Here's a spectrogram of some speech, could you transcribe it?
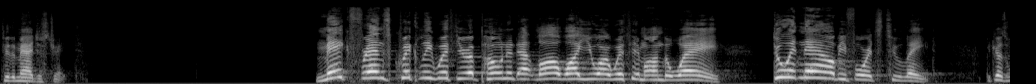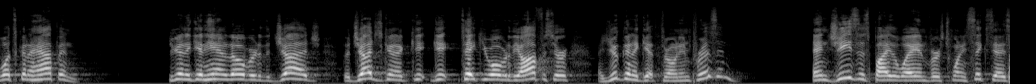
to the magistrate. Make friends quickly with your opponent at law while you are with him on the way. Do it now before it's too late. Because what's going to happen? You're going to get handed over to the judge. The judge is going to take you over to the officer. And you're going to get thrown in prison. And Jesus, by the way, in verse 26 says,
